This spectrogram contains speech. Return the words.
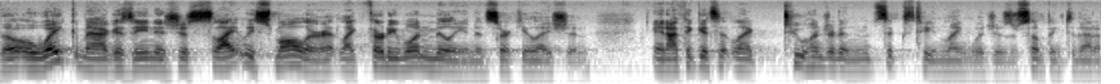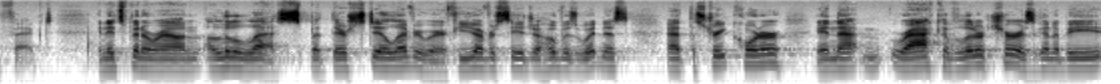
The Awake magazine is just slightly smaller at like 31 million in circulation. And I think it's at like 216 languages or something to that effect. And it's been around a little less, but they're still everywhere. If you ever see a Jehovah's Witness at the street corner, in that rack of literature is going to be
